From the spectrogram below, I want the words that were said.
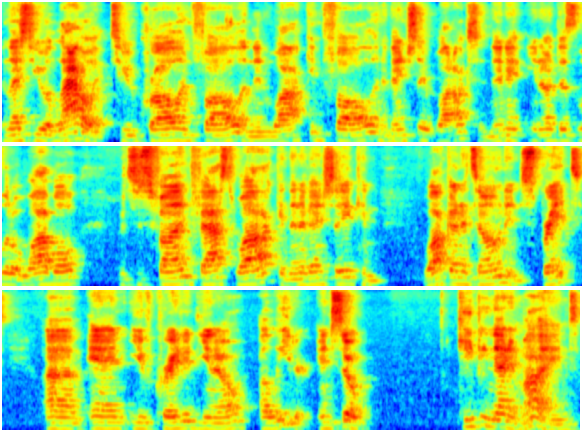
unless you allow it to crawl and fall and then walk and fall and eventually it walks and then it you know does a little wobble which is fun fast walk and then eventually it can walk on its own and sprint um, and you've created you know a leader. And so keeping that in mind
